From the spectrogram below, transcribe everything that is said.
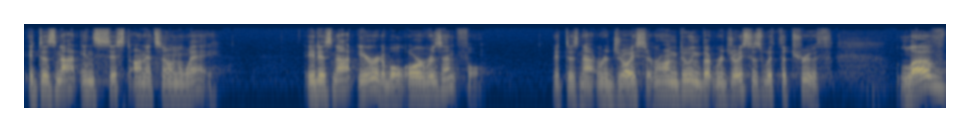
It does not insist on its own way. It is not irritable or resentful. It does not rejoice at wrongdoing, but rejoices with the truth. Love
